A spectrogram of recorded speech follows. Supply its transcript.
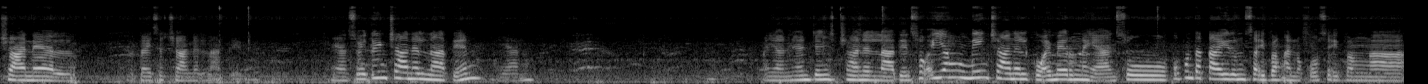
channel. Tayo sa channel natin. Ayan. So, ito yung channel natin. Ayan. Ayan, yan yung channel natin. So, yung main channel ko ay meron na yan. So, pupunta tayo dun sa ibang ano ko, sa ibang uh,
